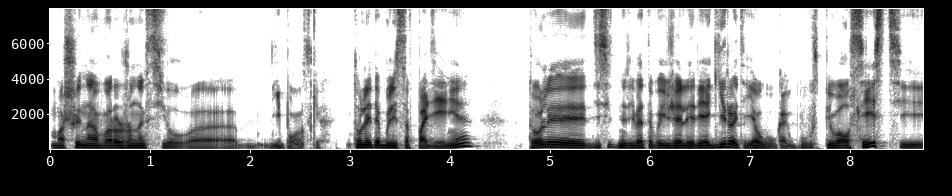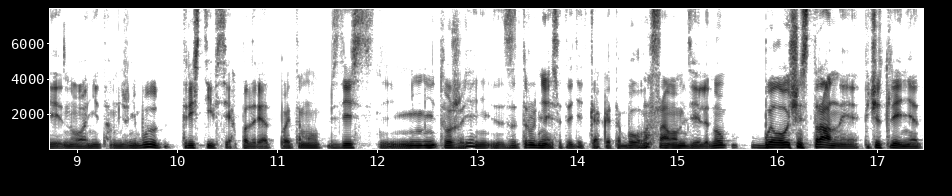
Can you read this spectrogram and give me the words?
машина вооруженных сил э, японских. То ли это были совпадения, то ли действительно ребята выезжали реагировать, я как бы успевал сесть, и, ну, они там же не будут трясти всех подряд. Поэтому здесь не, не, тоже я не, затрудняюсь ответить, как это было на самом деле. Но было очень странное впечатление,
